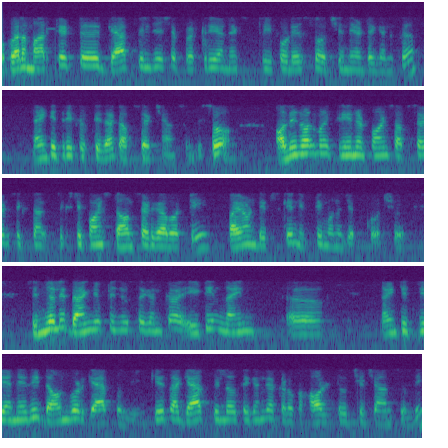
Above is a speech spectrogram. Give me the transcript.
ఒకవేళ మార్కెట్ గ్యాప్ ఫిల్ చేసే ప్రక్రియ నెక్స్ట్ త్రీ ఫోర్ డేస్లో వచ్చింది అంటే కనుక నైన్టీ త్రీ ఫిఫ్టీ దాకా అప్సైడ్ ఛాన్స్ ఉంది. సో ఆల్ ఇన్ ఆల్ మనకి three hundred points upside six sixty points down side కాబట్టి బయోన్ డిప్స్ కే నిఫ్టీ మనం చెప్పుకోవచ్చు. సిమిలర్లీ బ్యాంక్ నిఫ్టీ చూస్తే కనుక ఎయిటీన్ నైన్ నైన్టీ త్రీ అనేది డౌన్వర్డ్ గ్యాప్ ఉంది. ఇన్ కేస్ ఆ గ్యాప్ ఫిల్ అవుతే కనుక అక్కడ ఒక హాల్ట్ వచ్చే ఛాన్స్ ఉంది.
